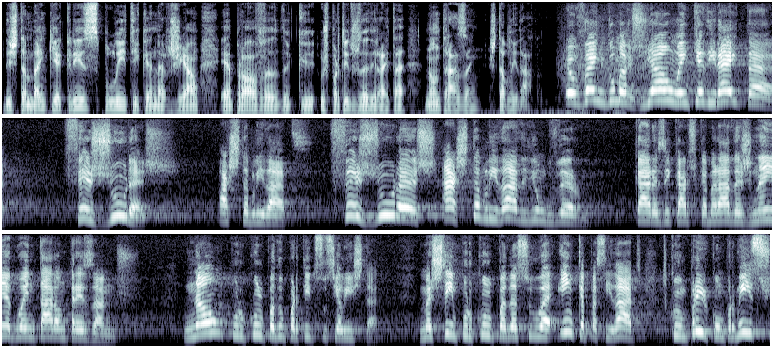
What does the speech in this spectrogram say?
diz também que a crise política na região é a prova de que os partidos da direita não trazem estabilidade. Eu venho de uma região em que a direita fez juras à estabilidade, fez juras à estabilidade de um governo. Caras e caros camaradas, nem aguentaram três anos. Não por culpa do Partido Socialista, mas sim por culpa da sua incapacidade de cumprir compromissos,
